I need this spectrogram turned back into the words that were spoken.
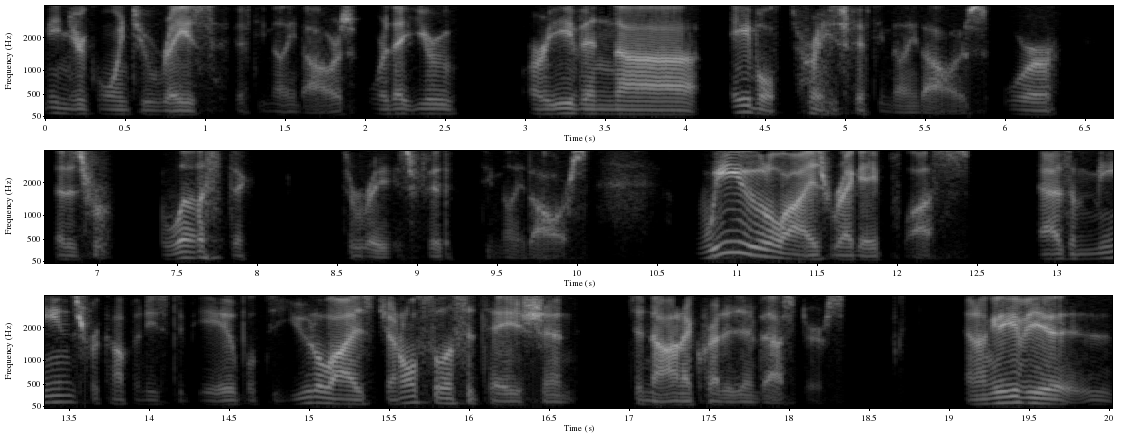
mean you're going to raise fifty million dollars, or that you are even uh, able to raise fifty million dollars, or that it's realistic to raise fifty million dollars. We utilize Reg A plus as a means for companies to be able to utilize general solicitation to non-accredited investors. And I'm going to give you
